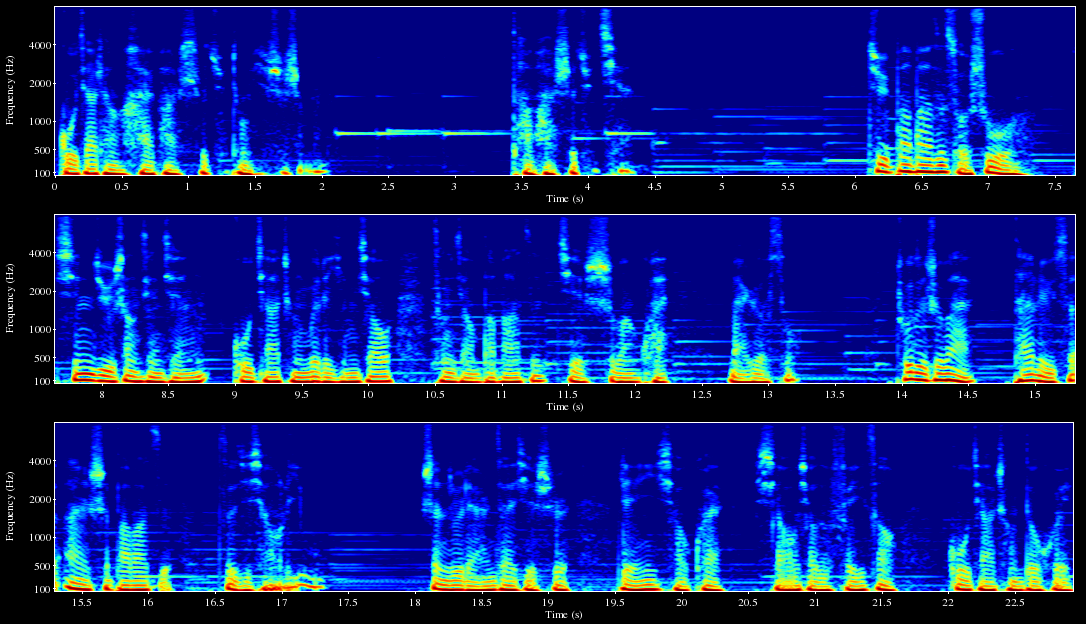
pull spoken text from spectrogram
顾嘉诚害怕失去东西是什么呢？他怕失去钱。”据巴巴子所述，新剧上线前，顾嘉诚为了营销，曾向巴巴子借十万块。买热搜。除此之外，他还屡次暗示巴巴子自己想要礼物，甚至两人在一起时，连一小块小小的肥皂，顾嘉诚都会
